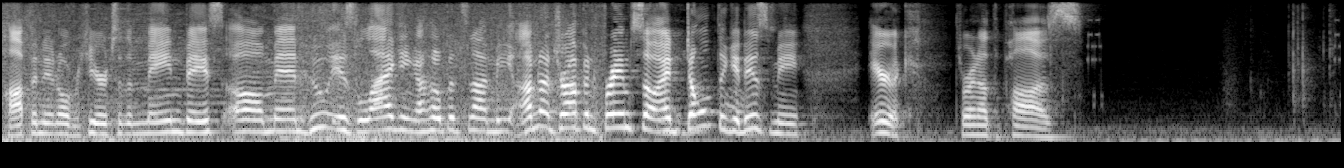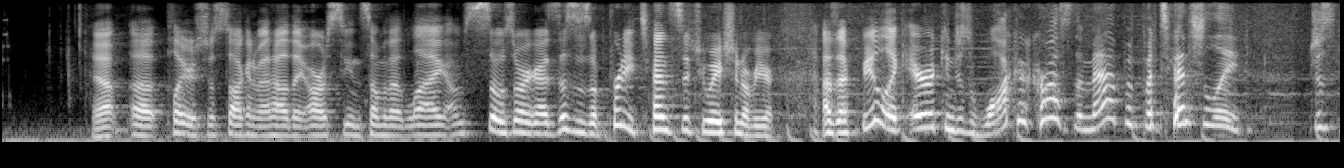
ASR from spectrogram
hopping in over here to the main base. Oh man, who is lagging? I hope it's not me. I'm not dropping frames, so I don't think it is me. Erik, throwing out the pause. Yeah, uh, players just talking about how they are seeing some of that lag. I'm so sorry, guys. This is a pretty tense situation over here. As I feel like Erik can just walk across the map and potentially just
